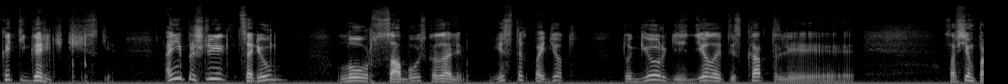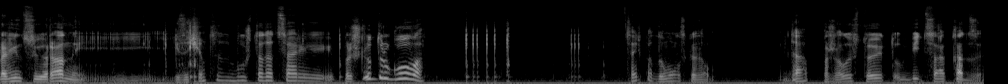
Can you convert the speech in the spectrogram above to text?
категорически. Они пришли к царю Лоур Сабу и сказали, если так пойдет, то Георгий сделает из Картли совсем провинцию Ирана. И, и зачем ты будешь тогда царь? Пришлют другого. Царь подумал и сказал, да, пожалуй, стоит убить Саакадзе.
